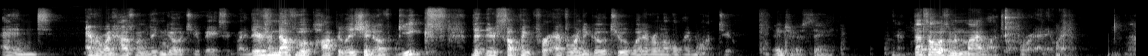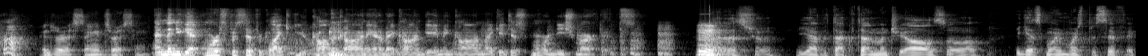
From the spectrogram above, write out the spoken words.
and everyone has one they can go to basically. There's enough of a population of geeks that there's something for everyone to go to at whatever level they want to. Interesting. That's always been my logic for it anyway Huh. Interesting. Interesting. and then you get more specific like your comic con anime con gaming con like it just more niche markets Yeah, Hmm. that's true. You have Takutan in Montreal, so it gets more and more specific.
